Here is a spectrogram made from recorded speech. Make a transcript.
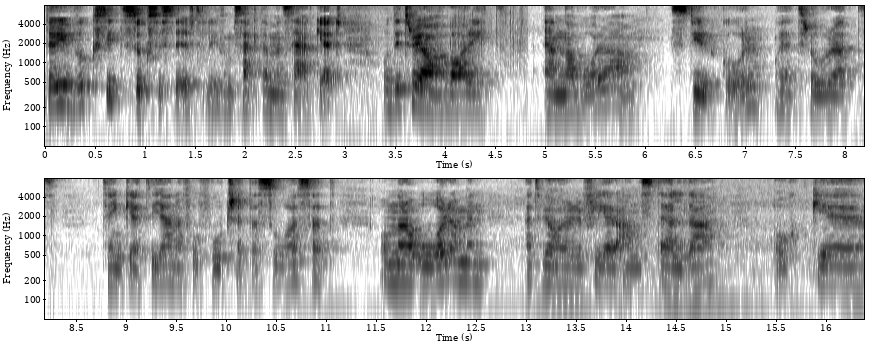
det har ju vuxit successivt, liksom sakta men säkert. Och det tror jag har varit en av våra styrkor. Och jag tror att, tänker att det gärna får fortsätta så. Så att om några år, ja, men, att vi har fler anställda och, eh,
